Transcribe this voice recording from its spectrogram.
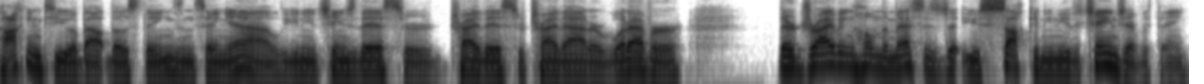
talking to you about those things and saying, yeah, you need to change this or try this or try that or whatever, they're driving home the message that you suck and you need to change everything.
